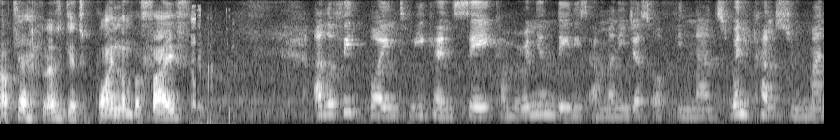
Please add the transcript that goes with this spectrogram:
Okay, let's get to point number five. At the fifth point, we can say Cameroonian ladies are managers of finance. When it comes to man,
